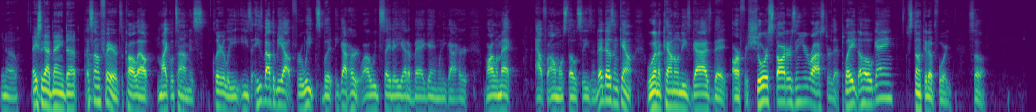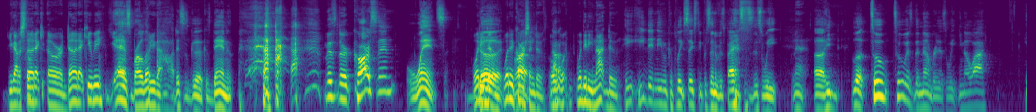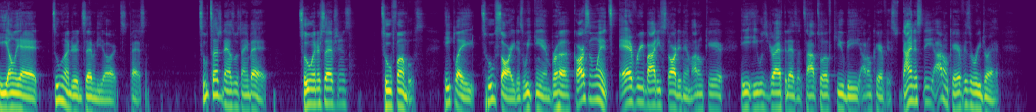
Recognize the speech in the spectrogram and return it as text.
you know, basically got banged up. That's unfair to call out Michael Thomas. Clearly, he's he's about to be out for weeks, but he got hurt. Why would we say that he had a bad game when he got hurt? Marlon Mack out for almost the whole season. That doesn't count. We're going to count on these guys that are for sure starters in your roster that played the whole game, stunk it up for you. So you got a stud at or a dud at QB? Yes, bro. Let, you got? Oh, this is good because Dan is Mr. Carson Wentz. What did he do? What did. Carson do? What, what, did he not do? He he didn't even complete sixty percent of his passes this week. Man, uh, he look two two is the number this week. You know why? He only had 270 yards passing, two touchdowns, which ain't bad, two interceptions, two fumbles. He played too sorry this weekend, bruh. Carson Wentz, everybody started him. I don't care. He he was drafted as a top 12 QB. I don't care if it's dynasty. I don't care if it's a redraft.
